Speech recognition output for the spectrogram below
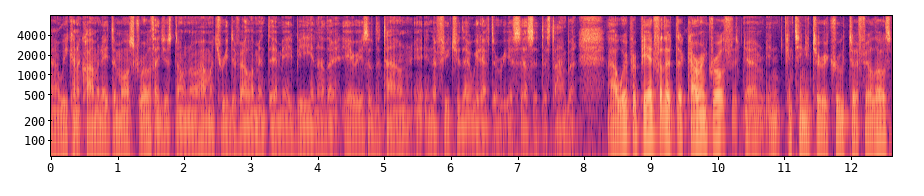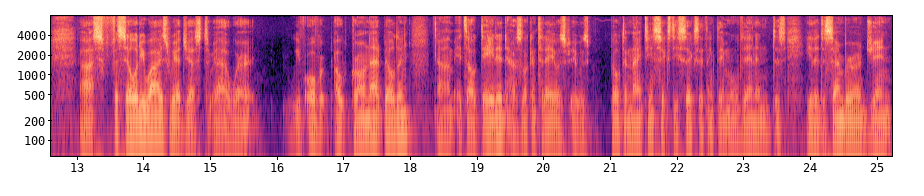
uh, we can accommodate the most growth. I just don't know how much redevelopment there may be in other areas of the town in, the future that we'd have to reassess at this time. But uh, we're prepared for the, the current growth um, and continue to recruit to fill those. Uh, facility wise, we're just, uh, we're we've over outgrown that building. Um, it's outdated. I was looking today; it was it was built in 1966. I think they moved in in des- either December or Jan-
